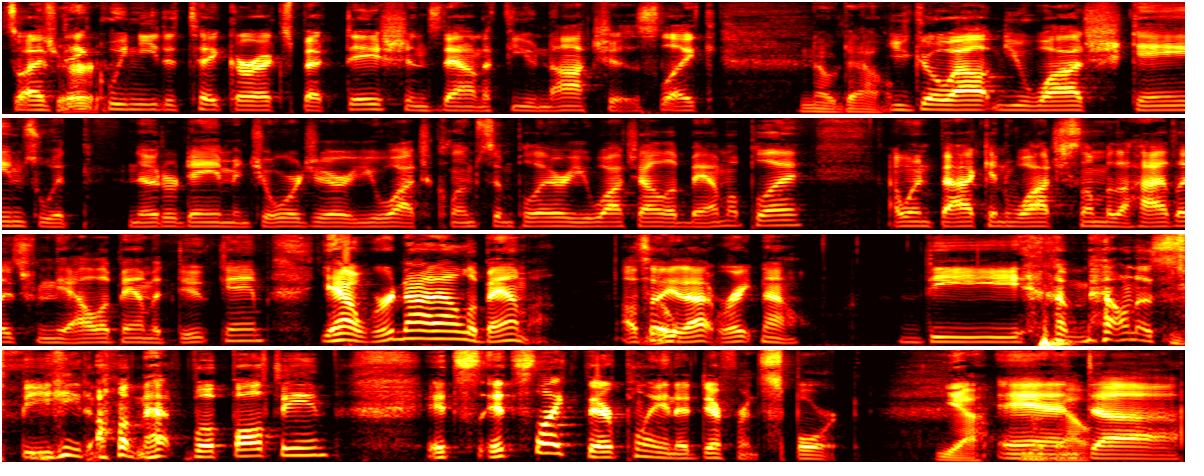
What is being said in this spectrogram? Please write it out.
so I Sure. think we need to take our expectations down a few notches. Like no doubt. you go out and you watch games with Notre Dame and Georgia, or you watch Clemson play, or you watch Alabama play. I went back and watched some of the highlights from the Alabama Duke game. Yeah, we're not Alabama. I'll tell you that right now. The amount of speed on that football team, it's it's like they're playing a different sport. yeah, And doubt. uh,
